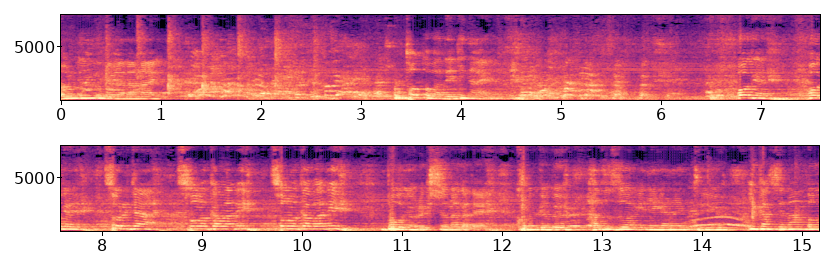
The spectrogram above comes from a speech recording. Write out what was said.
オンリングもやらない。トトはできない。OKOK それじゃあその代わりその代わり某の歴史の中でこの曲外すわけにいかないっていう生かしてなんぼ。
